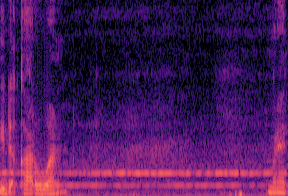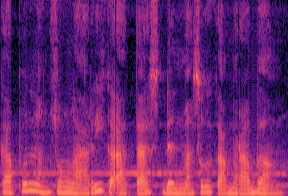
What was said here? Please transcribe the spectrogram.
tidak karuan. Mereka pun langsung lari ke atas dan masuk ke kamar abang.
